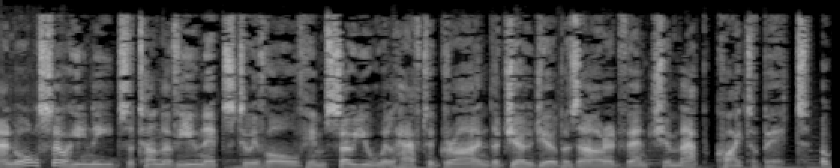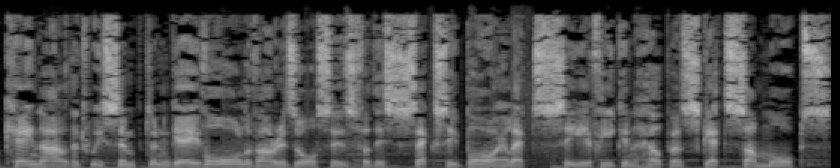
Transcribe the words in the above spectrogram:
And also he needs a ton of units to evolve him so you will have to grind the Jojo Bizarre adventure map quite a bit. Okay now that we simped and gave all of our resources for this sexy boy let's see if he can help us get some orbs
